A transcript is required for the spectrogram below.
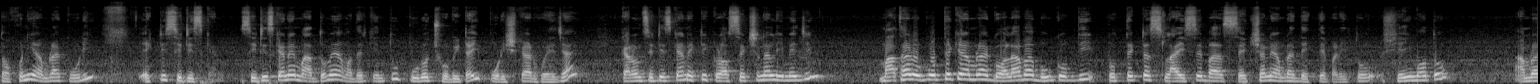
তখনই আমরা করি একটি সিটি স্ক্যান সিটি স্ক্যানের মাধ্যমে আমাদের কিন্তু পুরো ছবিটাই পরিষ্কার হয়ে যায় কারণ সিটি স্ক্যান একটি ক্রস সেকশনাল ইমেজিং মাথার ওপর থেকে আমরা গলা বা বুক অবধি প্রত্যেকটা স্লাইসে বা সেকশনে আমরা দেখতে পারি। তো সেই মতো আমরা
